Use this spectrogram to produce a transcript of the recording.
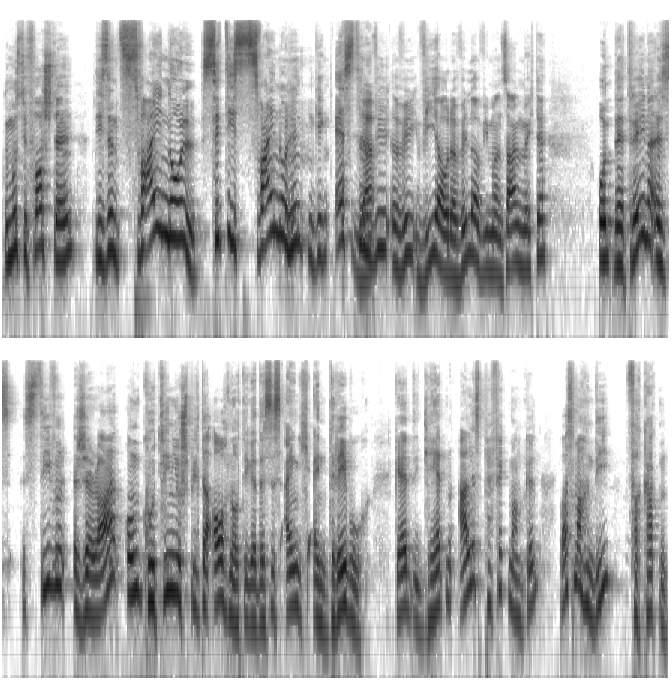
du musst dir vorstellen, die sind 2-0. City ist 2-0 hinten gegen Aston Ja. Vi- Villa oder Villa, wie man sagen möchte. Und der Trainer ist Steven Gerrard und Coutinho spielt da auch noch, Digga. Das ist eigentlich ein Drehbuch. Gell? Die, die hätten alles perfekt machen können. Was machen die? Verkacken.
